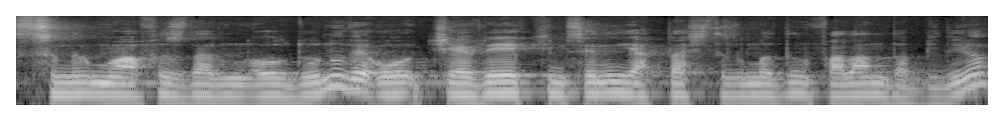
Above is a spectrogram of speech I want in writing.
sınır muhafızlarının olduğunu ve o çevreye kimsenin yaklaştırılmadığını falan da biliyor.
